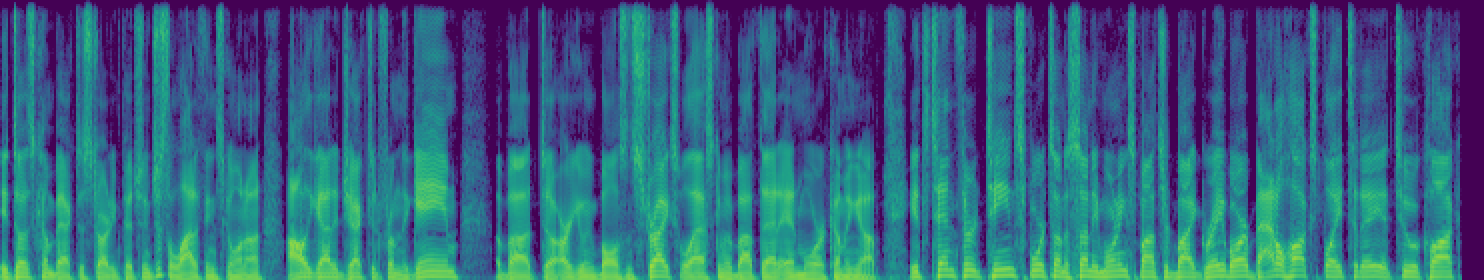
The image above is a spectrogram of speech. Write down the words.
it does come back to starting pitching. Just a lot of things going on. Ollie got ejected from the game about uh, arguing balls and strikes. We'll ask him about that and more coming up. It's 1013 Sports on a Sunday morning, sponsored by Graybar. Battlehawks play today at 2 o'clock.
